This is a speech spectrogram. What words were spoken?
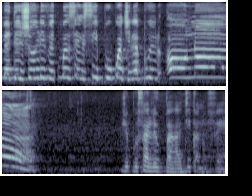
Mais des jolis vêtements sexy, pourquoi tu les brûles? Oh non Je préfère aller au paradis qu'en enfer.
